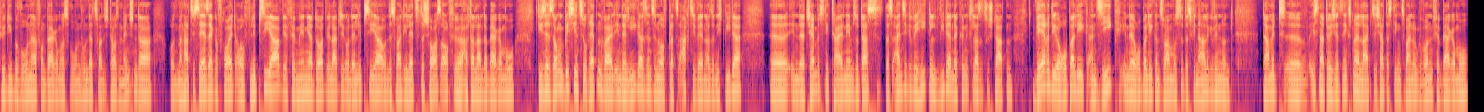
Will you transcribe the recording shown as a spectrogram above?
für die Bewohner von Bergamo. Es wohnen 120.000 Menschen da und man hat sich sehr, sehr gefreut auf Lipsia. Wir firmieren ja dort wie Leipzig unter Lipsia und es war die letzte Chance auch für Atalanta Bergamo, die Saison ein bisschen zu retten, weil in der Liga sind sie nur auf Platz 8. Sie werden also nicht wieder äh, in der Champions League teilnehmen, sodass das einzige Vehikel, wieder in der Königsklasse zu starten, wäre die Europa League, ein Sieg in der Europa League und zwar musste das Finale gewinnen und damit äh, ist natürlich jetzt nichts mehr. Leipzig hat das Ding 2-0 gewonnen für Bergamo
